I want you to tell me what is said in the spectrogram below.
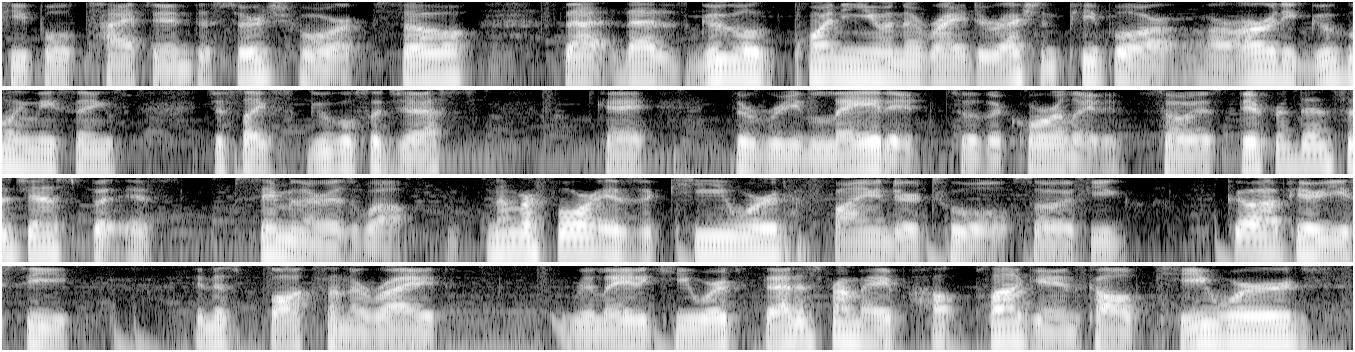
people typed in to search for. So that that is Google pointing you in the right direction. People are, are already Googling these things just like Google suggests. Okay, they're related, so they're correlated. So it's different than suggest, but it's similar as well. Number four is the keyword finder tool. So if you go up here, you see in this box on the right, related keywords. That is from a plugin called Keywords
